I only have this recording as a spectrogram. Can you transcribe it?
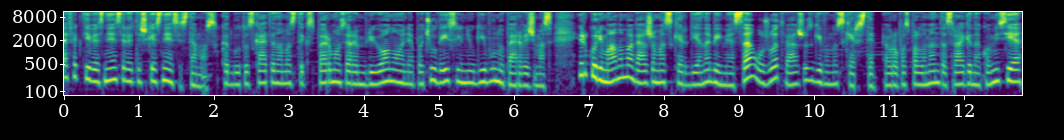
efektyvesnės ir etiškesnės sistemos kad būtų skatinamas tik spermos ar embrionų o ne pačių veislinių gyvūnų pervežimas ir kur įmanoma vežama skerdiena bei mėsa užuot vežus gyvūnus skersti. Europos parlamentas ragina komisiją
